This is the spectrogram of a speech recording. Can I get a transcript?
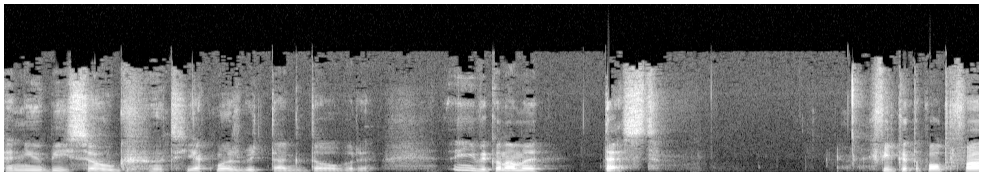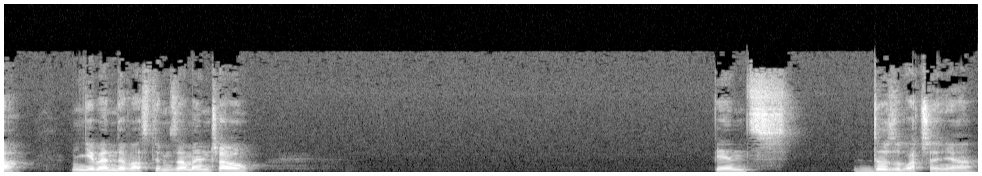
can you be so good? Jak możesz być tak dobry? I wykonamy test. Chwilkę to potrwa. Nie będę Was tym zamęczał. Więc do zobaczenia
